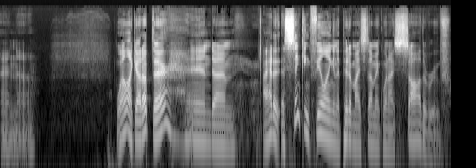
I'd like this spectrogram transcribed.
and uh, well, I got up there and um, I had a, a sinking feeling in the pit of my stomach when I saw the roof,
